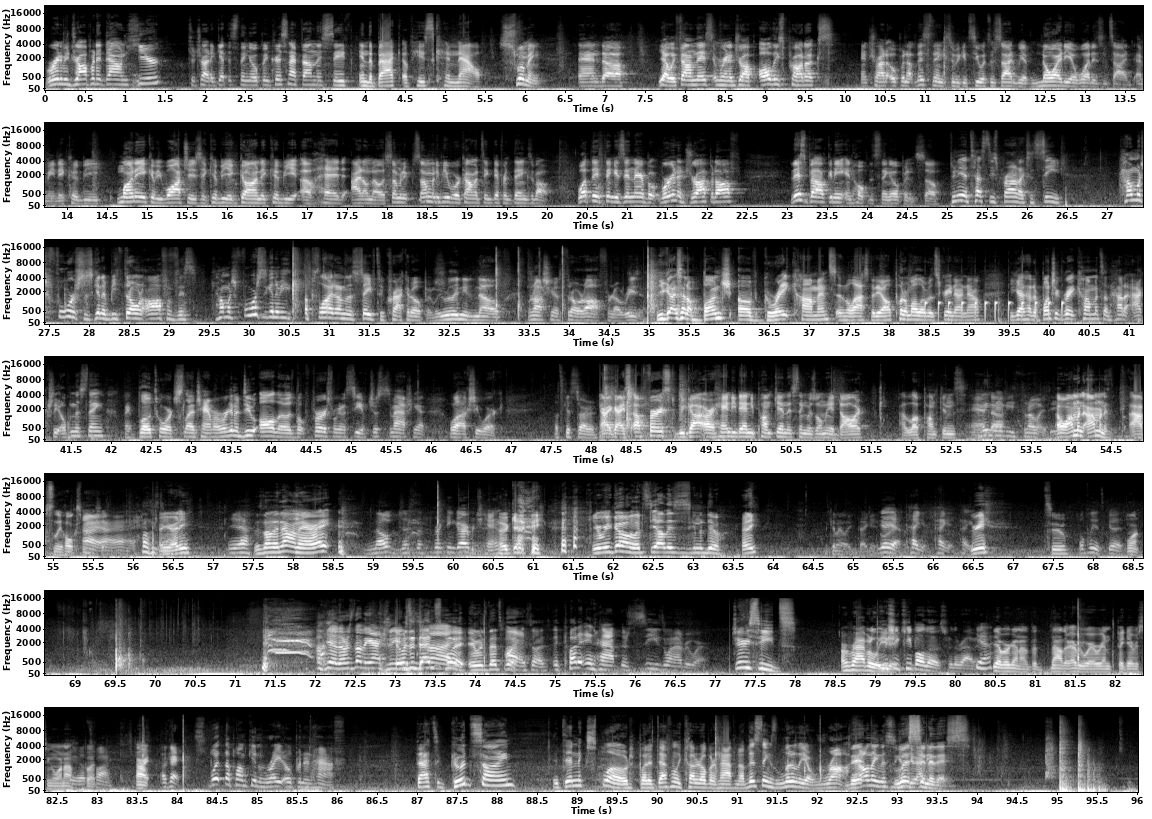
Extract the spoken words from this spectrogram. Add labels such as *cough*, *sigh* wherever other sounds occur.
We're gonna be dropping it down here to try to get this thing open. Chris and I found this safe in the back of his canal, swimming. And uh, yeah, we found this and we're gonna drop all these products and try to open up this thing so we can see what's inside. We have no idea what is inside. I mean, it could be money, it could be watches, it could be a gun, it could be a head. I don't know. So many, so many people were commenting different things about what they think is in there, but we're gonna drop it off this balcony and hope this thing opens. So We need to test these products and see how much force is gonna be thrown off of this. How much force is gonna be applied onto the safe to crack it open? We really need to know. We're not just gonna throw it off for no reason. You guys had a bunch of great comments in the last video. I'll put them all over the screen right now. You guys had a bunch of great comments on how to actually open this thing, like blowtorch, sledgehammer. We're gonna do all those, but first we're gonna see if just smashing it will actually work. Let's get started. All right, guys. Up first, we got our handy dandy pumpkin. This thing was only a dollar. I love pumpkins. And I think uh, maybe throw it, dude. oh, I'm gonna, I'm gonna absolutely Hulk smash right, it. all right, all right. Are you ready? Yeah. There's nothing down there, right? Nope, just a freaking garbage can. okay. *laughs* Here we go. Let's see how this is gonna do. Ready? Can I like peg it? Yeah, yeah, peg it, peg it, peg it. Three, two, Hopefully it's good. one. *laughs* Okay, there was nothing actually It was a dead inside. split. It was a dead split. Alright, so it, it cut it in half. There's seeds went everywhere. Jerry seeds. Our rabbit will You should it. keep all those for the rabbit. Yeah. Yeah, we're gonna, but now they're everywhere. We're gonna have to pick every single one up. Okay, that's but fine. all right. Okay, split the pumpkin right open in half. That's a good sign. It didn't explode, but it definitely cut it open in half. Now this thing's literally a rock. I don't think this is gonna Listen do to this.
